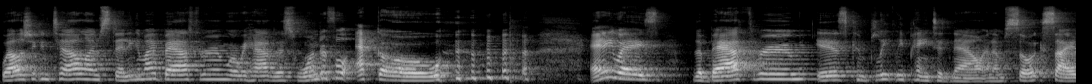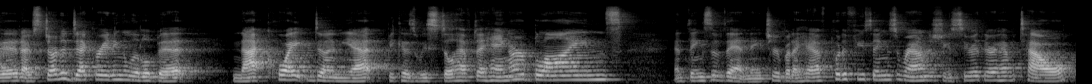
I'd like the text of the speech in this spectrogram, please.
Well, as you can tell, I'm standing in my bathroom where we have this wonderful echo. Anyways, the bathroom is completely painted now and I'm so excited. I've started decorating a little bit, not quite done yet because we still have to hang our blinds and things of that nature. But I have put a few things around. As you can see right there, I have a towel.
